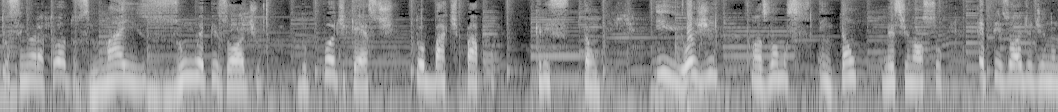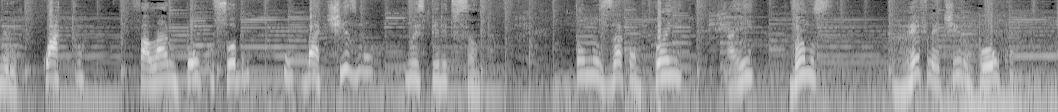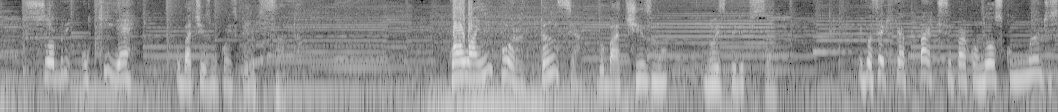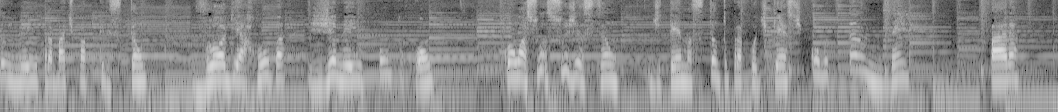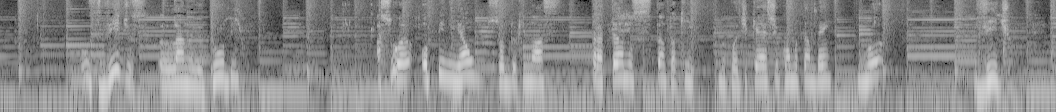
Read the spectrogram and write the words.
do Senhor a todos. Mais um episódio do podcast do Bate-Papo Cristão. E hoje nós vamos então, neste nosso episódio de número 4, falar um pouco sobre o batismo no Espírito Santo. Então nos acompanhe aí, vamos refletir um pouco sobre o que é o batismo com o Espírito Santo. Qual a importância do batismo no Espírito Santo? E você que quer participar conosco, mande o seu e-mail para batepapocristão.vlog@gmail.com com a sua sugestão de temas, tanto para podcast como também para os vídeos lá no YouTube a sua opinião sobre o que nós tratamos, tanto aqui no podcast como também no vídeo.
